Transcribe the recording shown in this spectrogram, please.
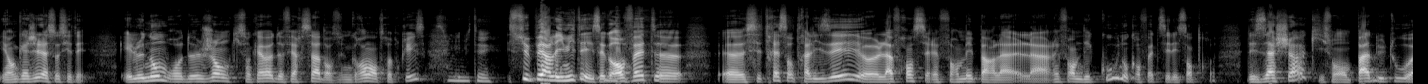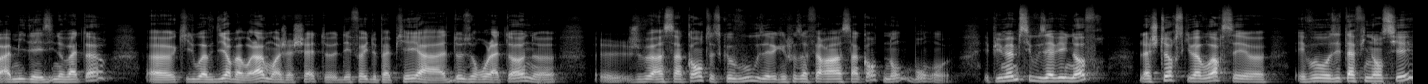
et engager la société. Et le nombre de gens qui sont capables de faire ça dans une grande entreprise, limité. super limité. C'est en fait, euh, euh, c'est très centralisé. Euh, la France s'est réformée par la, réforme des coûts. Donc en fait, c'est les centres des achats qui sont pas du tout amis des innovateurs, qui doivent dire, bah voilà, moi j'achète des feuilles de papier à 2 euros la tonne. je veux 1,50. Est-ce que vous, vous avez quelque chose à faire à 1,50 Non. Bon. Et puis même si vous avez une offre, l'acheteur, ce qu'il va voir, c'est vos états financiers,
